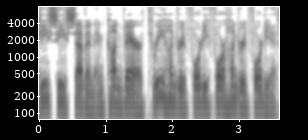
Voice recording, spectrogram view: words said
DC-7 and Convair 340-440s.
